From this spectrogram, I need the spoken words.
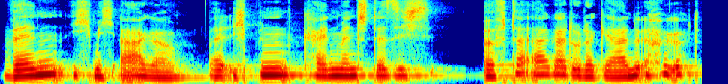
wenn ich mich ärgere. Weil ich bin kein Mensch, der sich öfter ärgert oder gerne ärgert.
